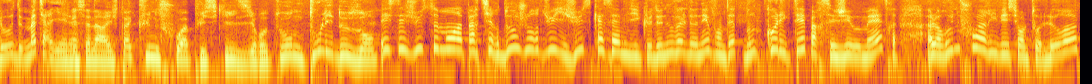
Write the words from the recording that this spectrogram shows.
kilos de matériel. Et ça n'arrive pas qu'une fois puisqu'ils y retournent tous les deux ans. Et c'est justement à partir d'aujourd'hui jusqu'à samedi que de nouvelles données vont être donc collectées par ces géomètres. Alors une fois arrivés sur le toit de l'Europe,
